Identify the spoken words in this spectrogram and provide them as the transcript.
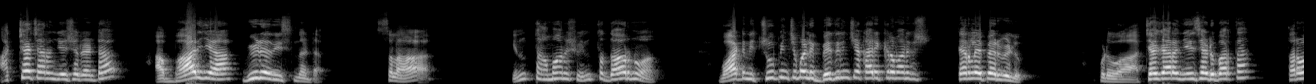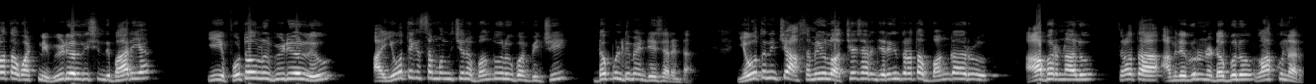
అత్యాచారం చేశాడంట. ఆ భార్య వీడియో తీసిందంట. అసలు ఇంత అమానుషం ఇంత దారుణమా? వాటిని చూపించి మళ్ళీ బెదిరించే కార్యక్రమానికి తెరలేపారు వీళ్ళు. ఇప్పుడు ఆ అత్యాచారం చేశాడు భర్త. తర్వాత వాటిని వీడియోలు తీసింది భార్య. ఈ ఫోటోలు వీడియోలు ఆ యువతికి సంబంధించిన బంధువులకు పంపించి డబ్బులు డిమాండ్ చేశారంట. యువత నుంచి ఆ సమయంలో అత్యాచారం జరిగిన తర్వాత బంగారు ఆభరణాలు తర్వాత ఆమె దగ్గర ఉన్న డబ్బులు లాక్కున్నారు.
